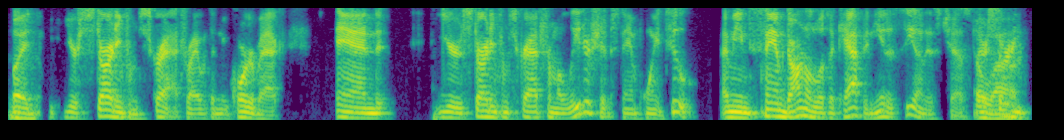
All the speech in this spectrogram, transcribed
but mm-hmm. you're starting from scratch, right, with a new quarterback. And you're starting from scratch from a leadership standpoint, too. I mean, Sam Darnold was a captain. He had a C on his chest. They're oh, wow. starting,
